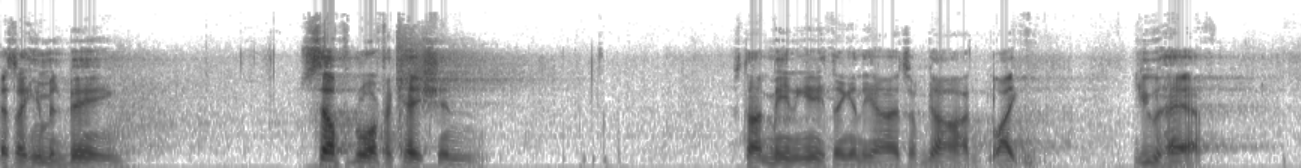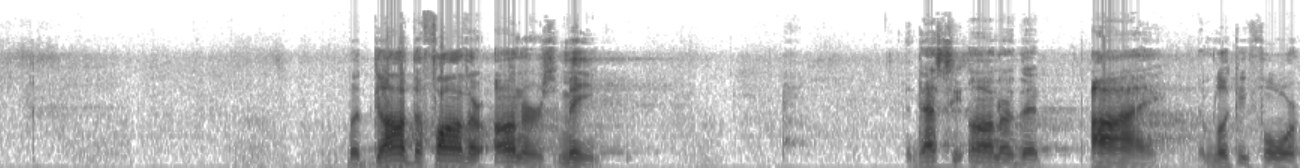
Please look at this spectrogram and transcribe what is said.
as a human being. Self glorification is not meaning anything in the eyes of God like you have. But God the Father honors me. And that's the honor that I am looking for.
